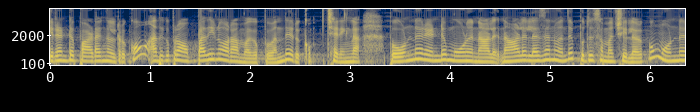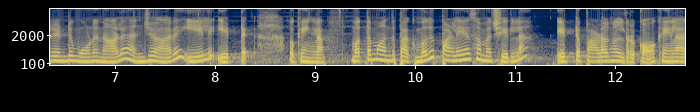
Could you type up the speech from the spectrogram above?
இரண்டு பாடங்கள் இருக்கும். அதுக்கப்புறம் பதினோராம் வகுப்பு வந்து இருக்கும். சரிங்களா? இப்போ ஒன்று ரெண்டு மூணு நாலு. நாலு லெசன் வந்து புது சமச்சீரில் இருக்கும். ஒன்று ரெண்டு மூணு நாலு அஞ்சு ஆறு ஏழு எட்டு. ஓகேங்களா மொத்தமாக வந்து பார்க்கும்போது பழைய சமச்சீரில் எட்டு பாடங்கள் இருக்கும். ஓகேங்களா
